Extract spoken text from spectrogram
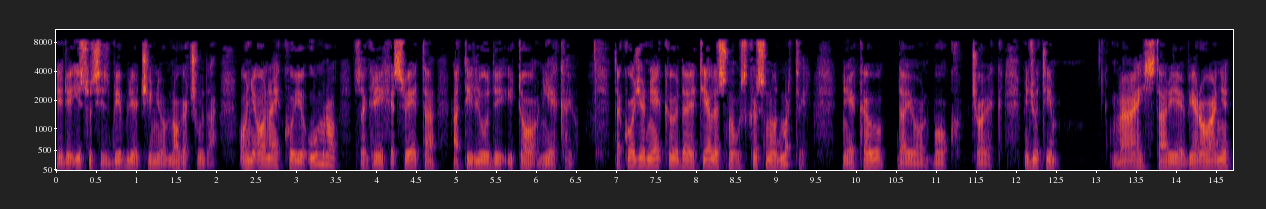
jer je Isus iz Biblije činio mnoga čuda. On je onaj koji je umro za grijehe svijeta, a ti ljudi i to nijekaju. Također nijekaju da je tjelesno uskrsno od mrtvih. Nijekaju da je on Bog, čovjek. Međutim, najstarije vjerovanje,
